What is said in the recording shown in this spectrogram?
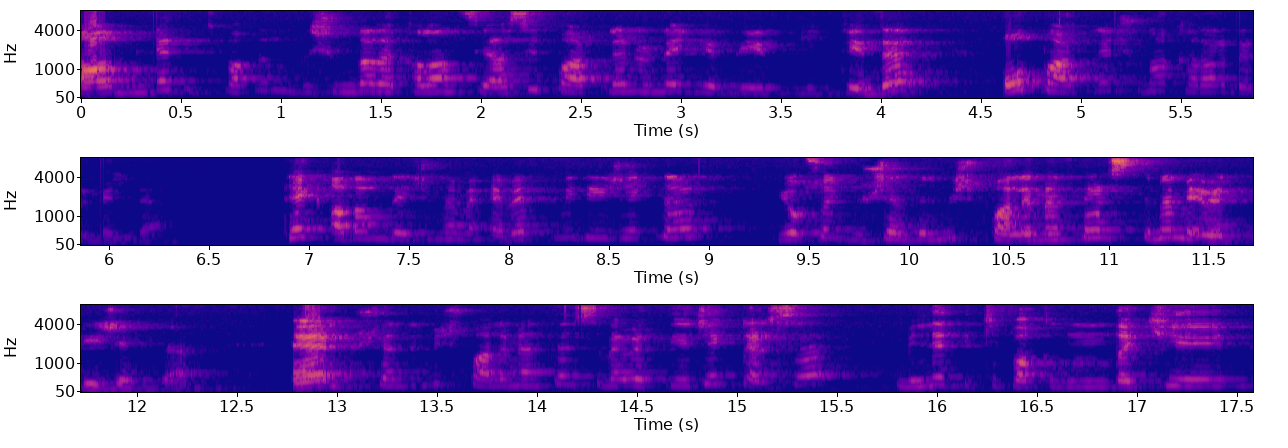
Millet İttifakı'nın dışında da kalan siyasi partilerin önüne girdiği, gittiğinde o partiler şuna karar vermeliler. Tek adam rejime mi evet mi diyecekler yoksa güçlendirilmiş parlamenter sisteme mi evet diyecekler? Eğer güçlendirilmiş parlamenter sisteme evet diyeceklerse Millet İttifakı'ndaki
